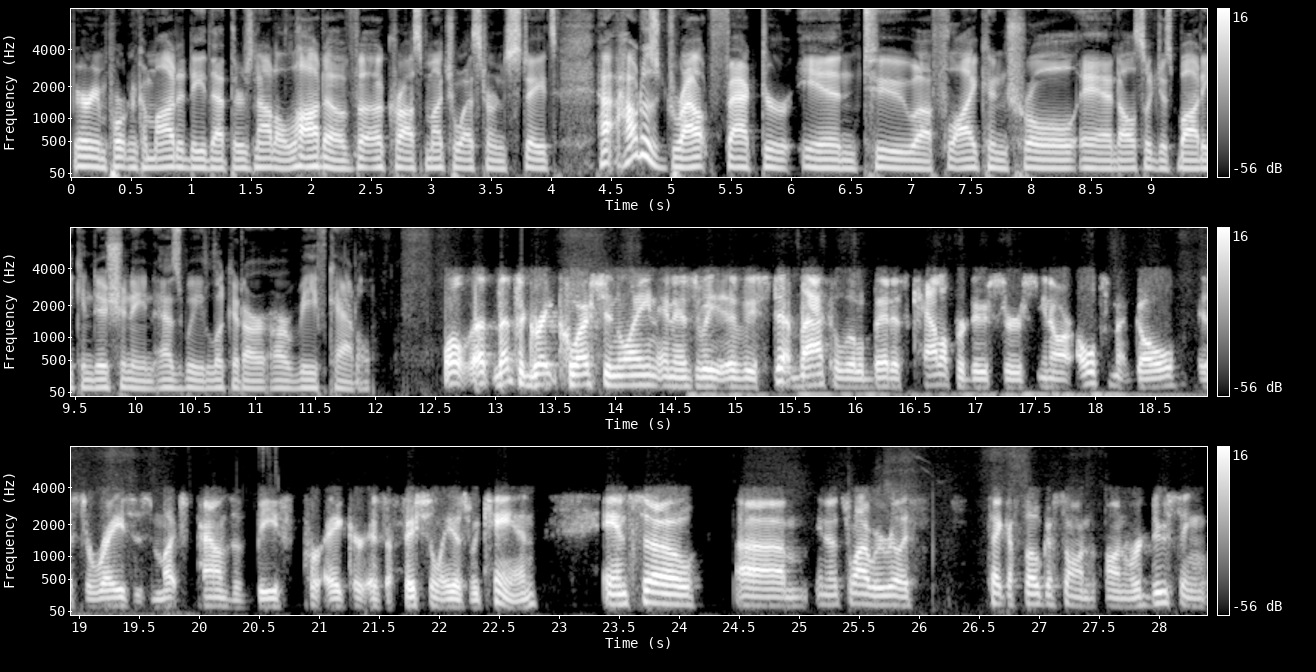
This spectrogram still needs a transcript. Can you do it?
very important commodity that there's not a lot of uh, across much Western states. How, does drought factor into uh, fly control and also just body conditioning as we look at our, our beef cattle? Well, that, that's a great question, Lane. And as we as we step back a little bit, as cattle producers, you know, our ultimate goal is to raise as much pounds of beef per acre as efficiently as we can. And so, um, you know, that's why we really take a focus on on reducing,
